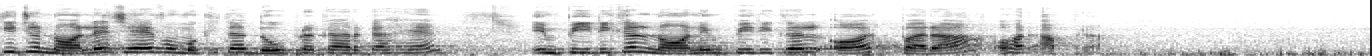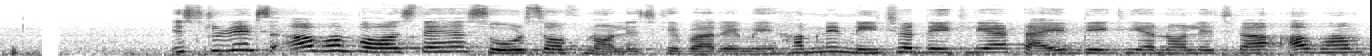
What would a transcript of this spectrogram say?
कि जो नॉलेज है, वो मुख्यतः दो प्रकार का है, इम्पीरिकल नॉन इम्पीरिकल और परा और अपरा। स्टूडेंट्स, अब हम पहुँचते हैं सोर्स ऑफ़ नॉलेज के बारे में। हमने नेचर देख लिया, टाइप देख लिया नॉलेज का। अब हम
